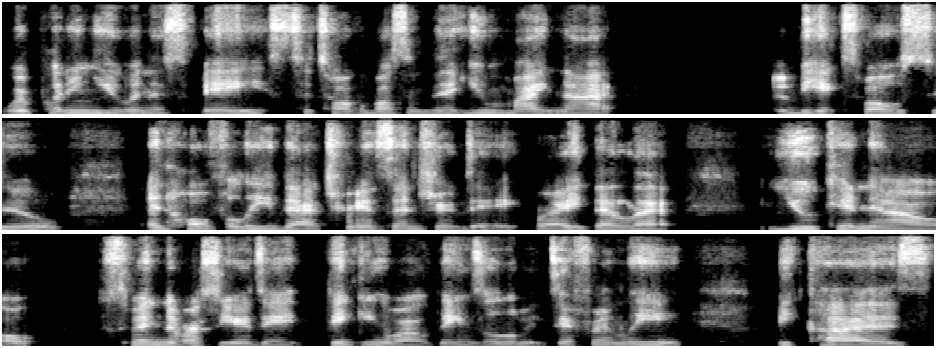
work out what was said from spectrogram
we're putting you in a space to talk about something that you might not be exposed to. And hopefully that transcends your day, right? That let you can now spend the rest of your day thinking about things a little bit differently because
